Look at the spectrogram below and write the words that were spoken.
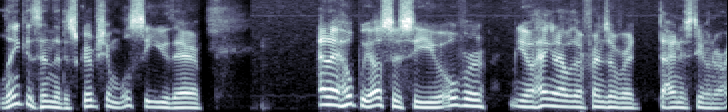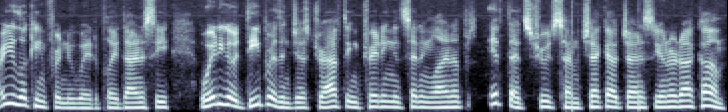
Link is in the description. We'll see you there. And I hope we also see you over, you know, hanging out with our friends over at Dynasty Owner. Are you looking for a new way to play Dynasty? A way to go deeper than just drafting, trading, and setting lineups? If that's true, it's time to check out dynastyowner.com.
